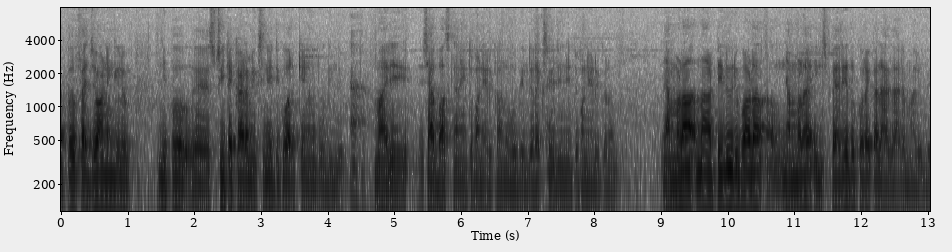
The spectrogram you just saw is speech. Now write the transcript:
ഇപ്പൊ ഫെജോ ആണെങ്കിലും ഇനിയിപ്പോ സ്ട്രീറ്റ് അക്കാഡമിക്സിനായിട്ട് വർക്ക് ചെയ്യണമെന്ന് പോകുന്നുണ്ട് മാര് ഷാബാസ് ഖാനായിട്ട് പണിയെടുക്കണം പോകുന്നുണ്ട് റെക്സോജിനായിട്ട് പണിയെടുക്കണം. നമ്മളെ നാട്ടിൽ ഒരുപാട് നമ്മളെ ഇൻസ്പയർ ചെയ്ത കുറെ കലാകാരന്മാരുണ്ട്.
